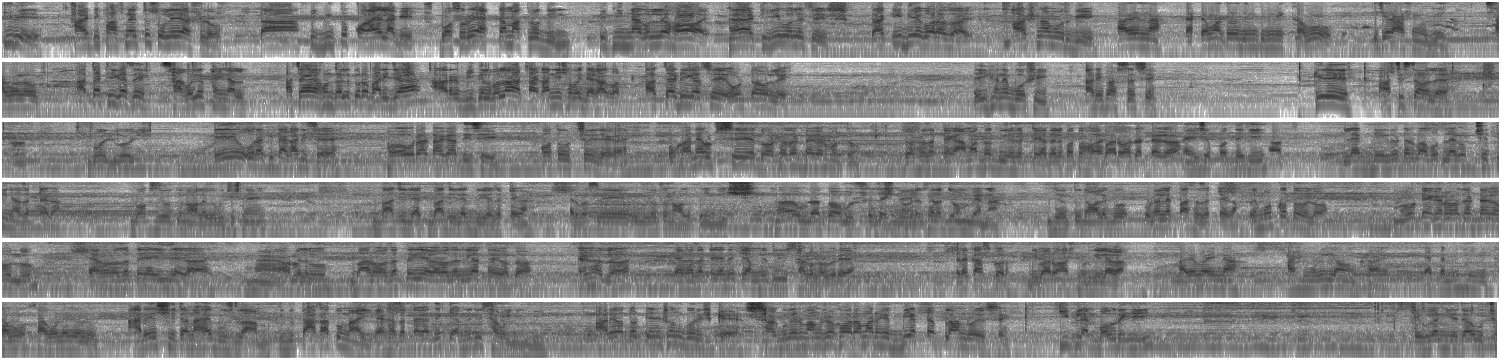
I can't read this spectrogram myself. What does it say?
কিরে thirty first night তো চলেই আসলো। তা পিকনিক তো করাই লাগে। বছরে একটা মাত্র দিন। পিকনিক না করলে হয়। হ্যাঁ ঠিকই বলেছিস। তা কি দিয়ে করা যায়? হাঁস না মুরগি? আরে না একটা মাত্র দিন পিকনিক খাব। কিসের হাঁস মুরগি? ছাগল হোক। আচ্ছা ঠিক আছে। ছাগলের ফাইনাল আচ্ছা এখন তাহলে তোরা বাড়ি যা আর বিকেলবেলা টাকা নিয়ে সবাই দেখা কর। আচ্ছা ঠিক আছে ওর তাহলে। এইখানে বসি। আরিফ আসতেছে। কিরে আসছিস তাহলে? বল বল এ ওরা কি টাকা দিছে? হ ওরা টাকা দিছে। কত উঠছে ওই জায়গায়? ওখানে উঠছে দশ হাজার টাকার মতো। দশ হাজার টাকা আমার ধর দুই হাজার টাকা তাহলে কত হয়? বারো হাজার টাকা। হিসেব কর দেখি। ল্যাক ডেকোরেটার বাবদ ল্যাক হচ্ছে তিন হাজার টাকা। বক্স যেহেতু নেওয়া লাগবে বুঝিস না? বাজি ল্যাক বাজি ল্যাক দুই হাজার টাকা। পাশে ওগুলো তো লাগবে ইংলিশ হ্যাঁ ওটা তো অবশ্যই ওটা ছাড়া জমবে না। যেহেতু নেওয়া লাগবে ওটা ল্যাক পাঁচ হাজার টাকা। মোট কত হলো? মোট এগারো হাজার টাকা হলো। এগারো হাজার টাকা এই জায়গায়? হ্যাঁ আর তো বারো হাজার থেকে এগারো হাজার গেলে আর থাকে কত? এক হাজার। এক হাজার টাকা দিয়ে কেমনি তুই ছাগল হবে রে? এটা কাজ কর এবারও হাঁস মুরগি লাগা। আরে ভাই না হাঁস মুরগি কেমন খায়? একটা দিন পিকনিক খাব ছাগলে গেল আরে সেটা না হয় বুঝলাম কিন্তু টাকা তো নাই। এক হাজার টাকা দিয়ে কেমনি তুই ছাগল কিনবি? আরে অত টেনশন করিস কে? ছাগলের মাংস খাওয়ার আমার হেভি একটা প্ল্যান রয়েছে। কি প্ল্যান বল দেখি এগুলা নিয়ে যাও বুঝছ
